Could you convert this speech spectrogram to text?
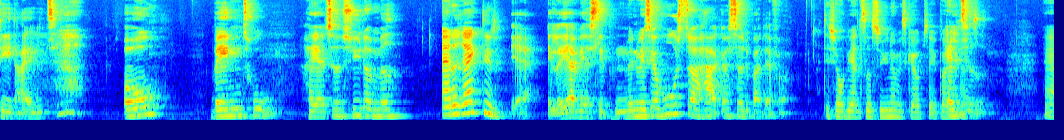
det er dejligt. Og vanen tro har jeg taget sygdom med. Er det rigtigt? Ja, eller jeg er ved at slippe den. Men hvis jeg hoster og hakker, så er det bare derfor. Det er sjovt, vi er altid syge, når vi skal optage podcast. Altid. Ja.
